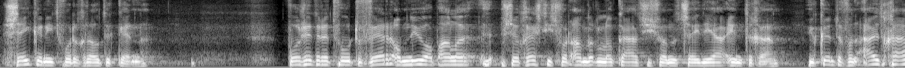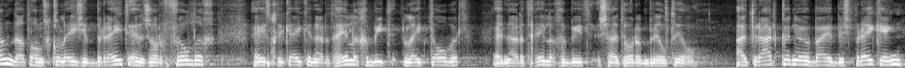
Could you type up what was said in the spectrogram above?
Zeker niet voor de grote kennen. Voorzitter, het voert te ver om nu op alle suggesties voor andere locaties van het CDA in te gaan. U kunt ervan uitgaan dat ons college breed en zorgvuldig heeft gekeken naar het hele gebied Leek Tolbert en naar het hele gebied Zuidhorn-Briltil. Uiteraard kunnen we bij de bespreking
